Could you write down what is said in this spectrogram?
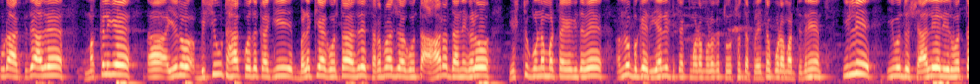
ಕೂಡ ಆಗ್ತಿದೆ. ಆದರೆ ಮಕ್ಕಳಿಗೆ ಏನು ಬಿಸಿ ಊಟ ಹಾಕೋದಕ್ಕಾಗಿ ಬಳಕೆಯಾಗುವಂಥ ಅಂದರೆ ಸರಬರಾಜು ಆಗುವಂಥ ಆಹಾರ ಧಾನ್ಯಗಳು ಎಷ್ಟು ಗುಣಮಟ್ಟ ಆಗಿದ್ದಾವೆ ಅನ್ನೋ ಬಗ್ಗೆ ರಿಯಾಲಿಟಿ ಚೆಕ್ ಮಾಡೋ ಮೂಲಕ ತೋರಿಸುವಂಥ ಪ್ರಯತ್ನ ಕೂಡ ಮಾಡ್ತಿದ್ದೀನಿ. ಇಲ್ಲಿ ಈ ಒಂದು ಶಾಲೆಯಲ್ಲಿ ಇರುವಂಥ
